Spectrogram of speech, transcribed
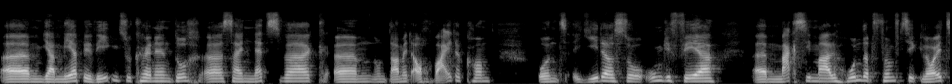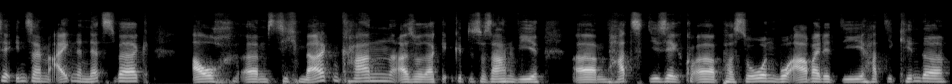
ähm, ja mehr bewegen zu können durch äh, sein Netzwerk ähm, und damit auch weiterkommt und jeder so ungefähr äh, maximal 150 Leute in seinem eigenen Netzwerk auch ähm, sich merken kann. Also da gibt es so Sachen wie, ähm, hat diese äh, Person, wo arbeitet die, hat die Kinder.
